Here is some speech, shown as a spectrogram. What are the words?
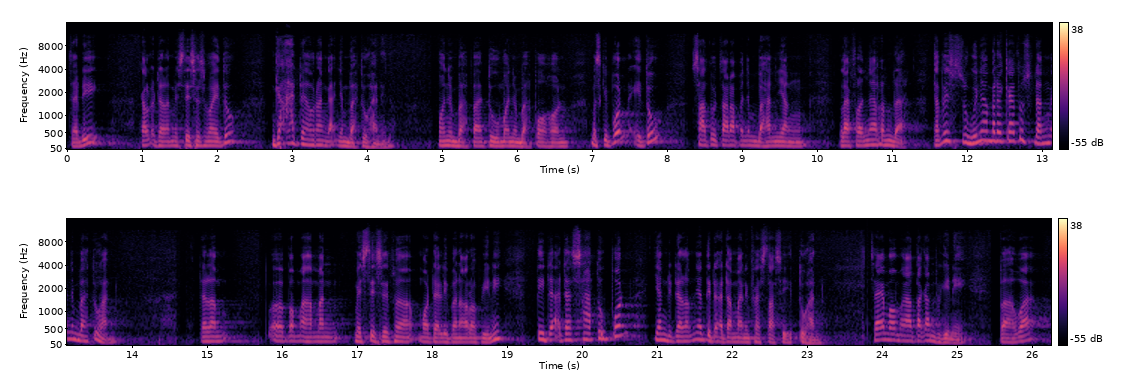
Jadi kalau dalam mistisisme itu nggak ada orang nggak nyembah Tuhan itu. Mau nyembah batu, mau nyembah pohon, meskipun itu satu cara penyembahan yang levelnya rendah. Tapi sesungguhnya mereka itu sedang menyembah Tuhan. Dalam uh, pemahaman mistisisme model Ibn Arabi ini, tidak ada satupun yang di dalamnya tidak ada manifestasi Tuhan. Saya mau mengatakan begini, bahwa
